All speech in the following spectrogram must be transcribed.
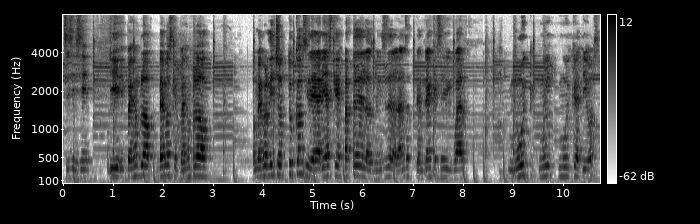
Sí, sí, sí. Y por ejemplo, vemos que, por ejemplo, o mejor dicho, ¿tú considerarías que parte de los ministros de la lanza tendrían que ser igual, muy, muy, muy creativos?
